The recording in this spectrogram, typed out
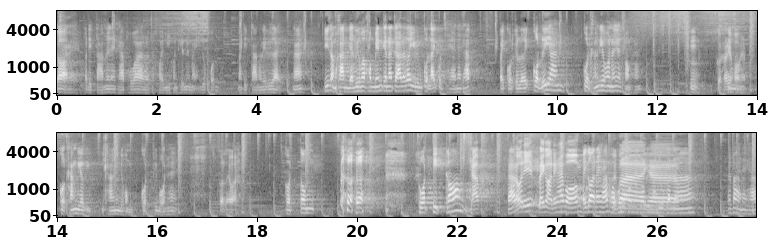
ก็ฝากติดตามด้วยนะครับ เพราะว่าเราจะคอยมีคอนเทนต์ใหม่ๆให้ทุกคนมาติดตามกันเรื่อยๆนะที่สำคัญอย่าลืมมาคอมเมนต์กันนะจ๊ะแล้วก็อย่าลืมกดไลค์กดแชร์นะครับ ไปกดกันเลย กดหรือยังกดครั้งเดียวพอนะอย่าสองครั้ง อืมกดครั้งเดียวพอครับกดครั้งเดียวอีกอีกครั้งหนึงเดี๋ยวผมกดพี่โบ๊ทให้ กดอะไรวะ กดตรง กดปิดกล้องครับครับ แล้ววันนี้ไปก่อนนะครับผม ไปก่อนนะครับ ขอบคุณทุกคนนะครับที่บ๊ายบายมาดูกันครันะบบ๊ายบายนะครับ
